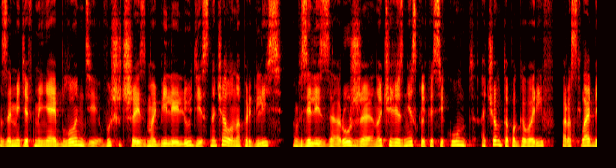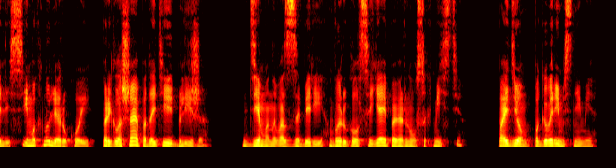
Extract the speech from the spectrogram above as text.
Заметив меня и Блонди, вышедшие из мобилей люди сначала напряглись, взялись за оружие, но через несколько секунд, о чем-то поговорив, расслабились и махнули рукой, приглашая подойти ближе. «Демоны вас забери!» – выругался я и повернулся к Мисти. «Пойдем, поговорим с ними».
